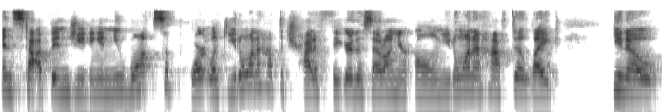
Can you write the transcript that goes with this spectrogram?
and stop binge eating and you want support, like you don't want to have to try to figure this out on your own. You don't want to have to, like, you know,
